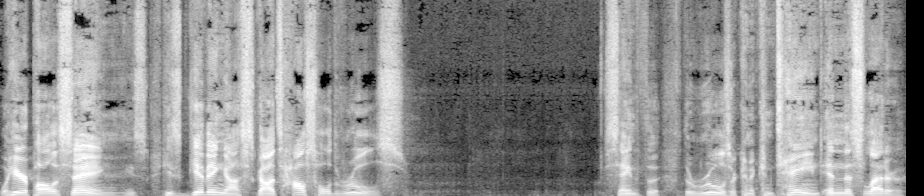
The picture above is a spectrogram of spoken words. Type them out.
Well, here Paul is saying, he's, he's giving us God's household rules. Saying that the, the rules are kind of contained in this letter.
